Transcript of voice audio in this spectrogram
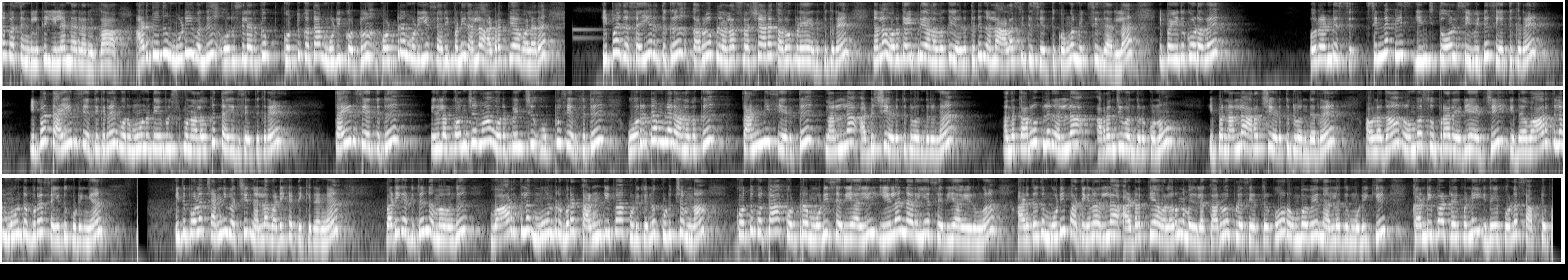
சின்ன பசங்களுக்கு இளநரை இருக்கா? அடுத்தது முடி வந்து ஒரு சிலருக்கு கொட்டு கொத்தா முடி கொட்டும். கொட்டுற முடியை சரி பண்ணி நல்லா அடர்த்தியாக வளர இப்போ இதை செய்யறதுக்கு கருவேப்பிலெல்லாம் ஃப்ரெஷ்ஷான கருவேப்பிலையாக எடுத்துக்கிறேன். நல்லா ஒரு கைப்பிடி அளவுக்கு எடுத்துட்டு நல்லா அலசிட்டு சேர்த்துக்கோங்க மிக்ஸி ஜாரில் இப்போ இது கூடவே ஒரு ரெண்டு சி- சின்ன பீஸ் இஞ்சி தோல் சீவிட்டு சேர்த்துக்கிறேன். இப்போ தயிர் சேர்த்துக்கிறேன். ஒரு மூணு டேபிள் ஸ்பூன் அளவுக்கு தயிர் சேர்த்துக்கிறேன். தயிர் சேர்த்துட்டு இதில் கொஞ்சமாக ஒரு பிஞ்சு உப்பு சேர்த்துட்டு ஒரு டம்ளர் அளவுக்கு தண்ணி சேர்த்து நல்லா அடித்து எடுத்துகிட்டு வந்துடுங்க அந்த கருவேப்பிலை நல்லா அரைஞ்சி வந்திருக்கணும். இப்போ நல்லா அரைச்சி எடுத்துகிட்டு வந்துடுறேன். அவ்வளோதான் ரொம்ப சூப்பராக ரெடி ஆயிடுச்சு. இதை வாரத்தில் மூன்று முறை செய்து குடிங்க. இது போல் சன்னி வச்சு நல்லா வடிகட்டிக்கிறேங்க. வடிகட்டிட்டு நம்ம வந்து வாரத்தில் மூன்று முறை கண்டிப்பாக குடிக்கணும். குடித்தோம்னா கொத்து கொத்தாக கொட்டுற முடி சரியாகி இளநறையும் சரியாயிருங்க அடுத்தது முடி பார்த்திங்கன்னா நல்லா அடர்த்தியாக வளரும். நம்ம இதில் கருவேப்பிலை சேர்த்துருக்கோம். ரொம்பவே நல்லது முடிக்கு. கண்டிப்பாக ட்ரை பண்ணி இதே போல் சாப்பிட்டு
